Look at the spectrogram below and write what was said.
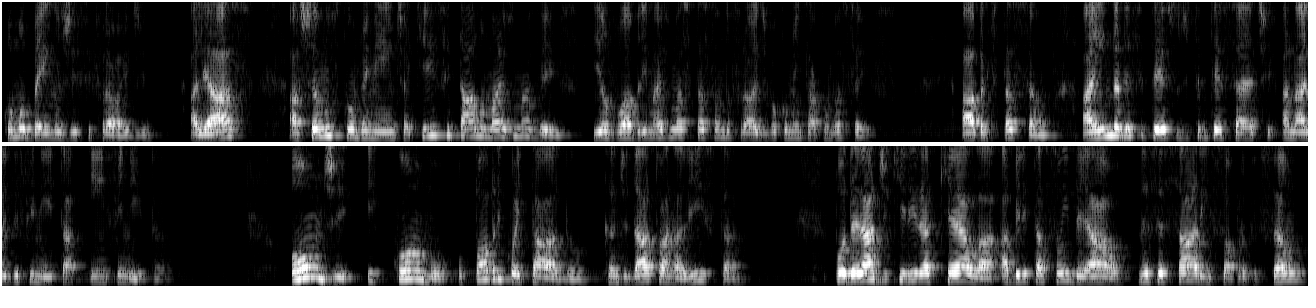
como bem nos disse Freud. Aliás, achamos conveniente aqui citá-lo mais uma vez, e eu vou abrir mais uma citação do Freud e vou comentar com vocês. Abre citação, ainda desse texto de 37, Análise Finita e Infinita. Onde e como o pobre coitado, candidato a analista, poderá adquirir aquela habilitação ideal necessária em sua profissão?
